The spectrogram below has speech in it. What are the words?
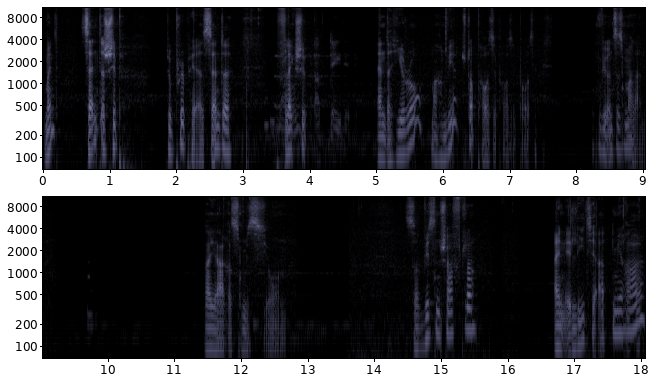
Moment. Send a ship To prepare. Center Flagship and the Hero. Machen wir. Stopp, Pause, Pause, Pause. Gucken wir uns das mal an. Dreijahresmission. So, Wissenschaftler. Ein Elite-Admiral.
